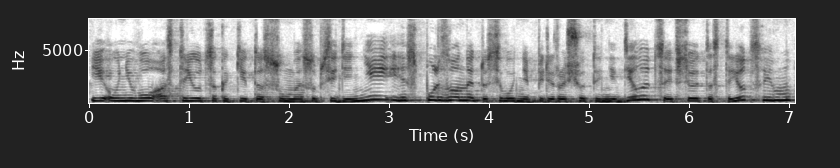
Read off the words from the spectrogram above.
и у него остаются какие-то суммы субсидий не использованные, то сегодня перерасчеты не делаются, и все это остается ему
